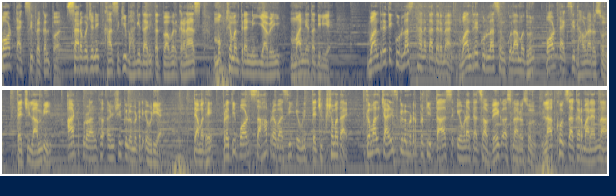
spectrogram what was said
पॉट टॅक्सी प्रकल्प सार्वजनिक खासगी भागीदारी तत्वावर करण्यास मुख्यमंत्र्यांनी यावेळी मान्यता दिली आहे. वांद्रे ते कुर्ला स्थानकादरम्यान वांद्रे कुर्ला संकुलामधून पॉट टॅक्सी धावणार असून त्याची लांबी आठ पूर्णांक ऐंशी किलोमीटर एवढी आहे. त्यामध्ये प्रति पॉड सहा प्रवासी एवढी त्याची क्षमता आहे. कमाल चाळीस किलोमीटर प्रति तास एवढा त्याचा वेग असणार असून लाखो चाकरमान्यांना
